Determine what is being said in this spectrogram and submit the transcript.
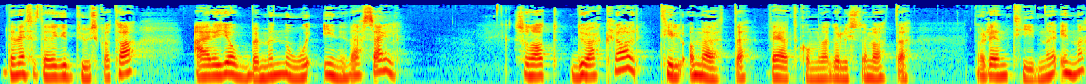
Det neste steget du skal ta, er å jobbe med noe inni deg selv. Sånn at du er klar til å møte vedkommende du har lyst til å møte, når den tiden er inne.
